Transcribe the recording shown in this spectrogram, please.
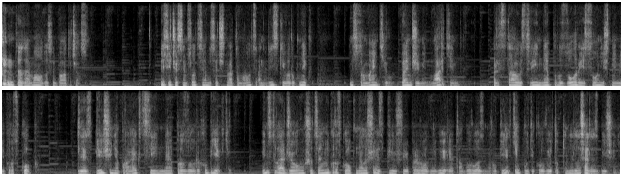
Це займало досить багато часу. У 1774 році англійський виробник інструментів Бенджамін Мартін представив свій непрозорий сонячний мікроскоп для збільшення проекції непрозорих об'єктів. Він стверджував, що цей мікроскоп не лише збільшує природний вигляд або розмір об'єктів будь-якого виду, тобто не лише для збільшення,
